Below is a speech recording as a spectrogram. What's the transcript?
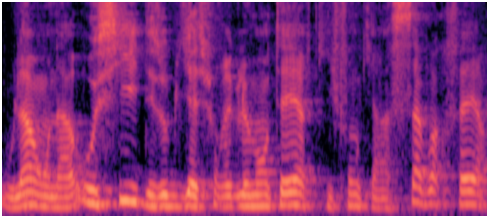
où là, on a aussi des obligations réglementaires qui font qu'il y a un savoir-faire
